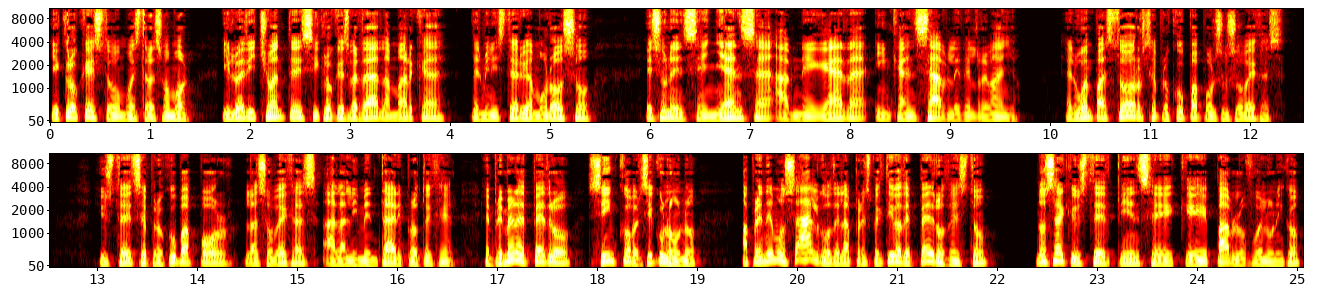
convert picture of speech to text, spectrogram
Y creo que esto muestra su amor. Y lo he dicho antes y creo que es verdad, la marca del ministerio amoroso es una enseñanza abnegada, incansable del rebaño. El buen pastor se preocupa por sus ovejas y usted se preocupa por las ovejas al alimentar y proteger. En 1 de Pedro 5, versículo 1, aprendemos algo de la perspectiva de Pedro de esto. No sea que usted piense que Pablo fue el único.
